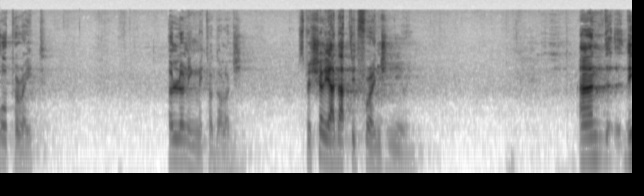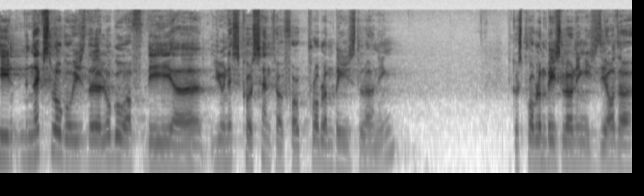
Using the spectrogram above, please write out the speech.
operate. A learning methodology, specially adapted for engineering. And the, the, next logo is the logo of the uh, UNESCO Center for Problem-Based Learning, because problem-based learning is the other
